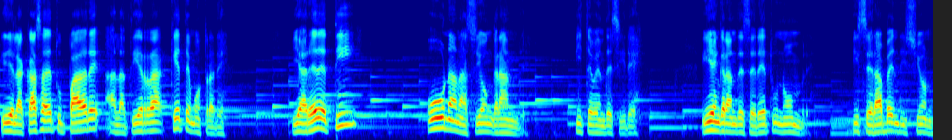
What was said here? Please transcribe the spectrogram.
y de la casa de tu padre a la tierra que te mostraré. Y haré de ti una nación grande y te bendeciré y engrandeceré tu nombre y serás bendición.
